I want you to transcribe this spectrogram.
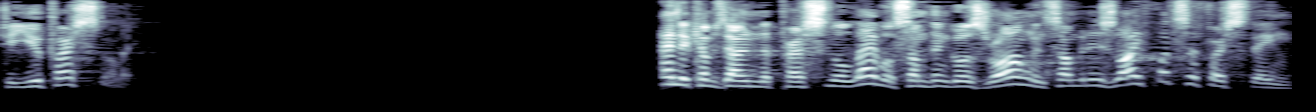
to you personally. And it comes down to the personal level. Something goes wrong in somebody's life. What's the first thing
